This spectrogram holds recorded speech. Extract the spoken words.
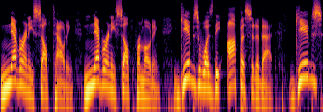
Never any self touting, never any self promoting. Gibbs was the opposite of that. Gibbs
